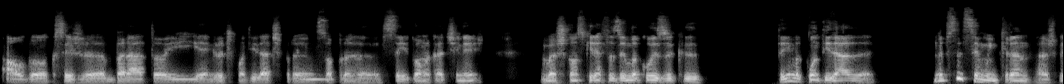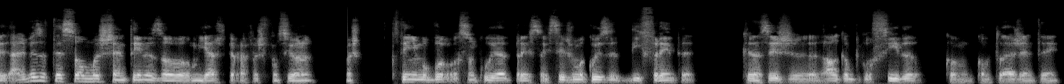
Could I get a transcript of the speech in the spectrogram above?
algo que seja barato e em grandes quantidades para, só para sair para o mercado chinês, mas conseguirem fazer uma coisa que tem uma quantidade, não precisa ser muito grande, às vezes, às vezes até só umas centenas ou milhares de garrafas funcionam, mas que tenha uma boa relação qualidade-preço e seja uma coisa diferente, que não seja algo aborrecido, como, como toda a gente tem,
